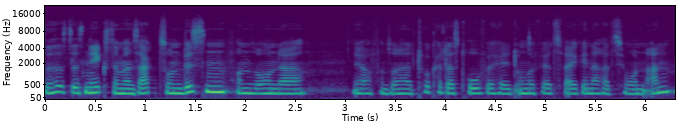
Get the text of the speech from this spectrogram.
Das ist das Nächste. Man sagt, so ein Wissen von so einer ja, von so einer Naturkatastrophe hält ungefähr zwei Generationen an.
